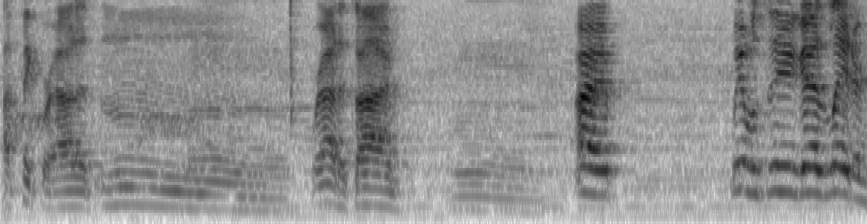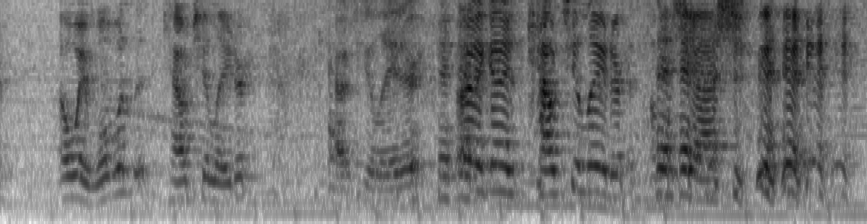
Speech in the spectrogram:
I think we're out of. Mm, we're out of time. Mm. Alright. We will see you guys later. Oh, wait, what was it? Couch you later? Catch you later. Alright, guys, couch you later. I'm Shash.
